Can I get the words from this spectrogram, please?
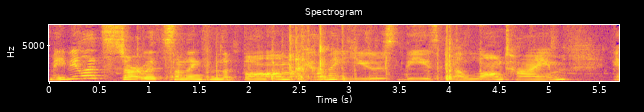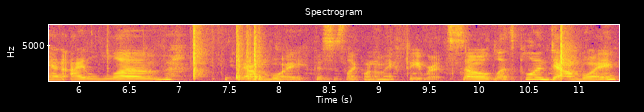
maybe let's start with something from the Balm. I haven't used these in a long time and I love Down Boy. This is like one of my favorites. So let's pull in Down Boy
